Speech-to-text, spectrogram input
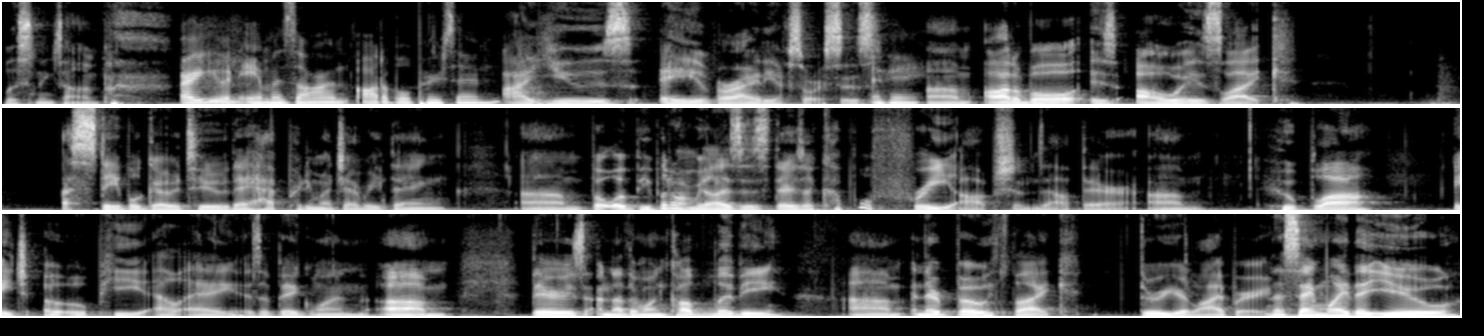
listening time. Are you an Amazon Audible person? I use a variety of sources. Okay. Um, Audible is always like a stable go-to. They have pretty much everything. Um, but what people don't realize is there's a couple free options out there. Um, Hoopla, H O O P L A, is a big one. Um, there's another one called Libby, um, and they're both like through your library. In the same way that you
